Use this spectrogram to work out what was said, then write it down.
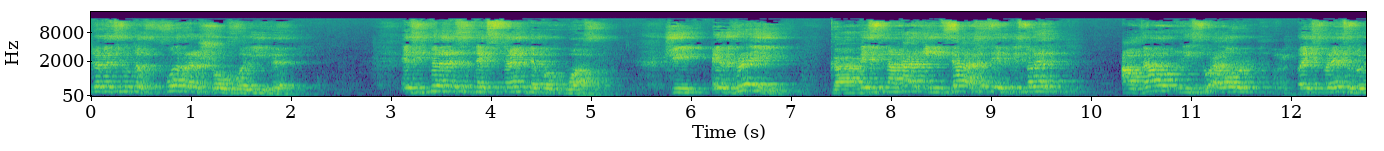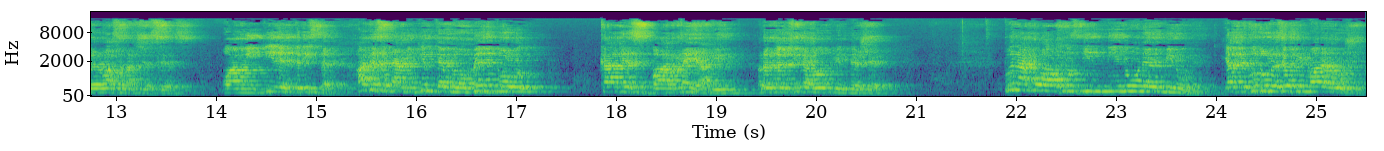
trebuie ținută fără șovăire. Ezitările sunt extrem de păcuoase. Și evrei, ca destinatari inițial acestei epistole, aveau în istoria lor o experiență dureroasă în acest sens. O amintire tristă. Haideți să ne amintim de momentul Cades Barnea, din rătăcirea lor prin deșert. Până acolo au ajuns din minune în minune. I-a trecut Dumnezeu prin Marea Roșie.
